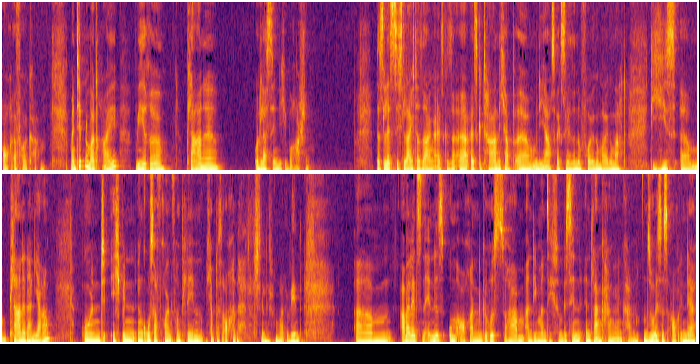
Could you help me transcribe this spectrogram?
auch Erfolg haben. Mein Tipp Nummer drei wäre, plane und lass dich nicht überraschen. Das lässt sich leichter sagen als, äh, als getan. Ich habe ähm, um die Jahreswechsel so eine Folge mal gemacht, die hieß ähm, Plane dein Jahr. Und ich bin ein großer Freund von Plänen. Ich habe das auch an der Stelle schon mal erwähnt. Ähm, aber letzten Endes, um auch ein Gerüst zu haben, an dem man sich so ein bisschen entlanghangeln kann. Und so ist es auch in der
